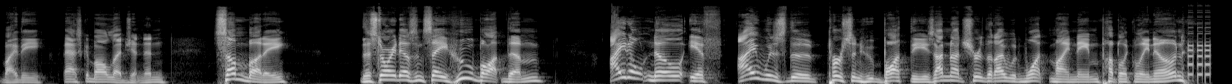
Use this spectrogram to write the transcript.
by the basketball legend, and somebody. The story doesn't say who bought them. I don't know if I was the person who bought these. I'm not sure that I would want my name publicly known.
